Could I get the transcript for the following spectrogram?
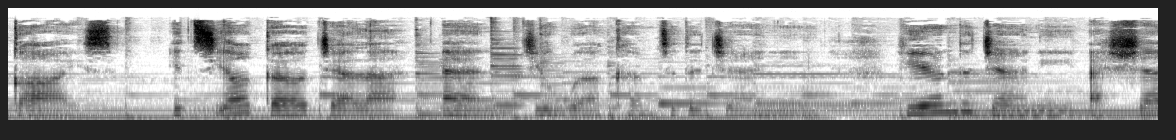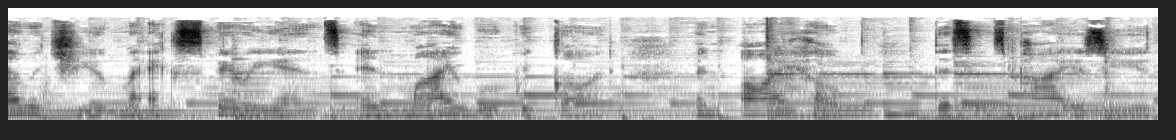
guys, it's your girl Jella, and you're welcome to the journey. Here on the journey, I share with you my experience in my work with God, and I hope this inspires you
